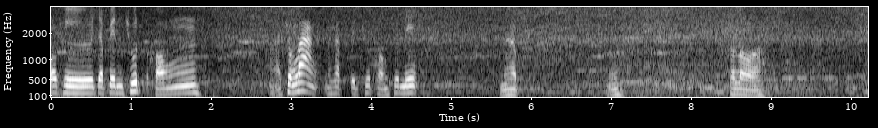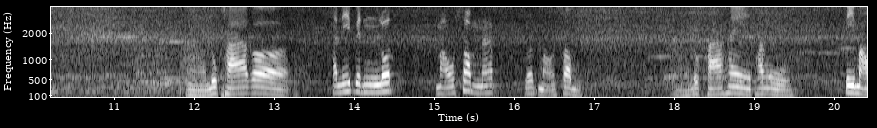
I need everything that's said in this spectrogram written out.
ก็คือจะเป็นชุดของอช่วงล่างนะครับ เป็นชุดของชุดนี้ นะครับก็รออลูกค้าก็อันนี้เป็นรถเหมาซ่อมนะครับ รถเหมาซ่อมอลูกค้าให้ทางอู่ตีเหมา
